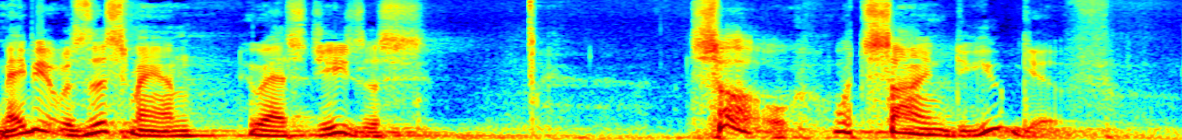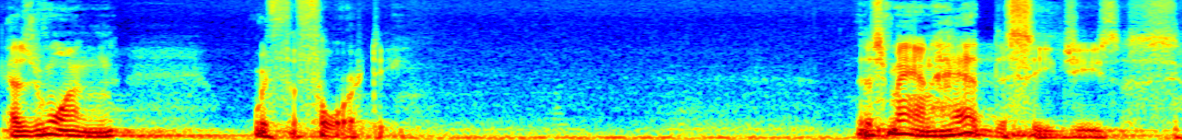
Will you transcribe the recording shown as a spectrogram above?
Maybe it was this man who asked Jesus, So, what sign do you give as one with authority? This man had to see Jesus.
